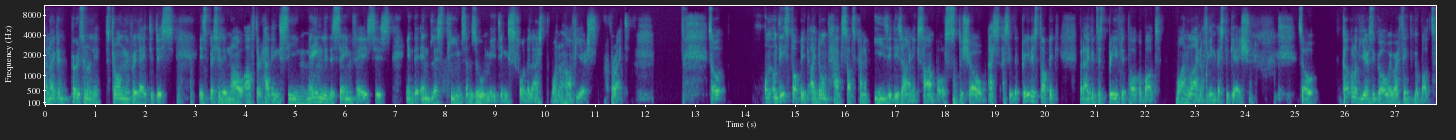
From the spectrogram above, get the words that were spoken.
And I can personally strongly relate to this, especially now after having seen mainly the same faces in the endless Teams and Zoom meetings for the last one and a half years. Right. So on, on this topic, I don't have such kind of easy design examples to show as, as in the previous topic, but I could just briefly talk about one line of investigation. So a couple of years ago, we were thinking about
